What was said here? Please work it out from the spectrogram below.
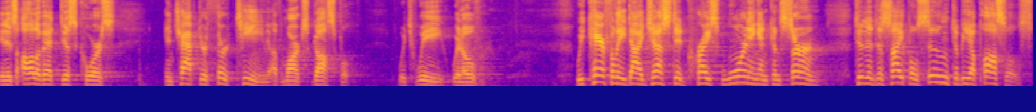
in his Olivet discourse in chapter 13 of Mark's Gospel, which we went over. We carefully digested Christ's warning and concern to the disciples, soon to be apostles,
